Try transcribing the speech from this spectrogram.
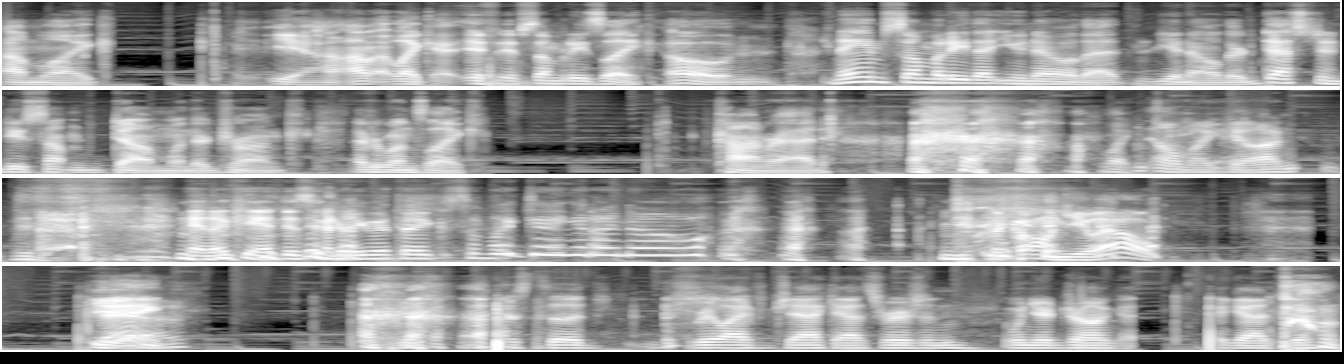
I'm like, yeah, I'm uh, like if if somebody's like, oh, name somebody that you know that you know they're destined to do something dumb when they're drunk. Everyone's like, Conrad. I'm like, Oh my it." god. and I can't disagree with it because I'm like, dang it, I know. They're calling you out. Dang. Yeah. Just a real life jackass version when you're drunk. I got you.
